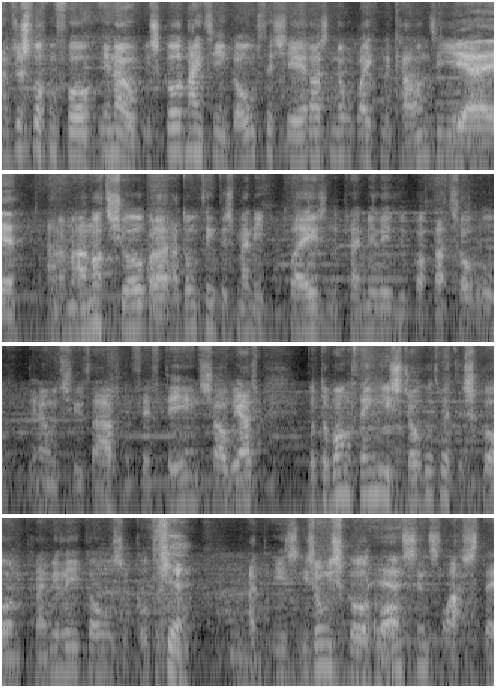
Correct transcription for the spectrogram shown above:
I'm just looking for, you know, he scored 19 goals this year, hasn't he, like in the calendar year. Yeah, yeah. And I'm, I'm not sure, but I, I don't think there's many players in the Premier League who've got that total, you know, in 2015. So he has, but the one thing he struggled with is scoring Premier League goals at Goodison. Yeah. And he's, he's only scored Yeah. once since last uh,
